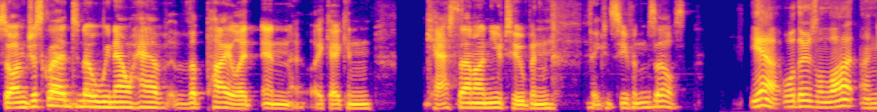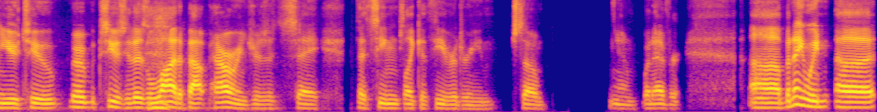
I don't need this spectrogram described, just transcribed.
So I'm just glad to know we now have the pilot and like I can cast that on YouTube and they can see for themselves. Yeah, well, there's a lot on YouTube. Or, excuse me, there's a lot about Power Rangers. I'd say that seems like a fever dream. So, you know, whatever. Uh, but anyway, uh,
